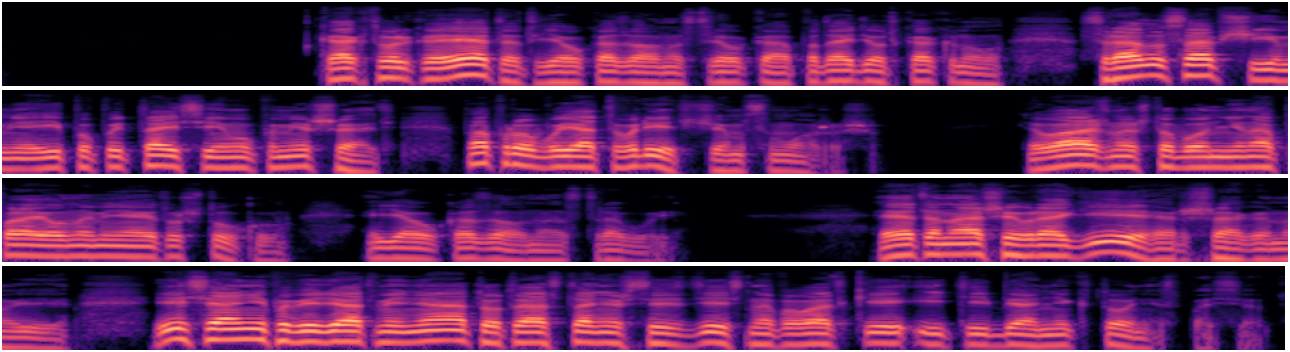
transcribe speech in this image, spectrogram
Как только этот, я указал на стрелка, подойдет к окну, сразу сообщи мне и попытайся ему помешать. Попробуй отвлечь, чем сможешь. Важно, чтобы он не направил на меня эту штуку, я указал на островой. Это наши враги, Эршагануи. Если они победят меня, то ты останешься здесь на поводке, и тебя никто не спасет.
